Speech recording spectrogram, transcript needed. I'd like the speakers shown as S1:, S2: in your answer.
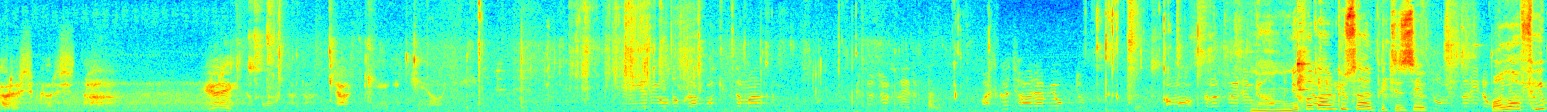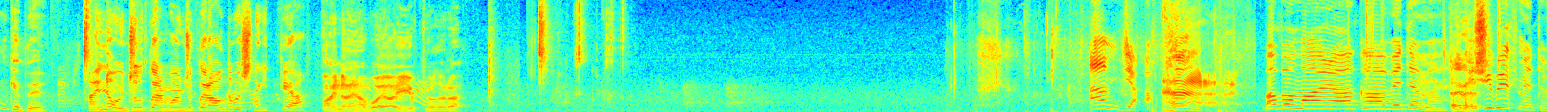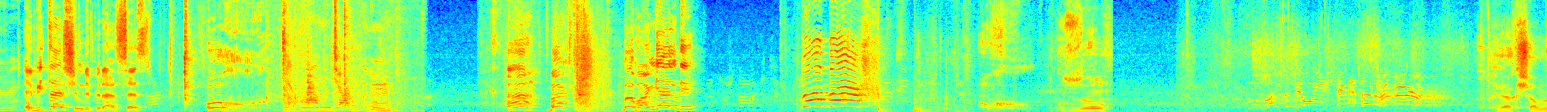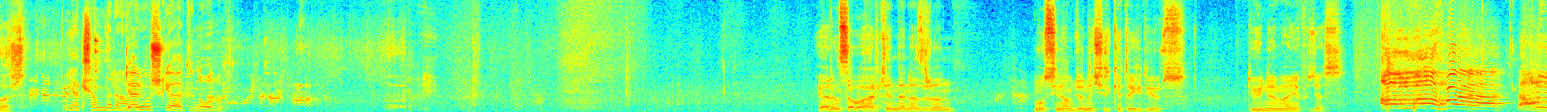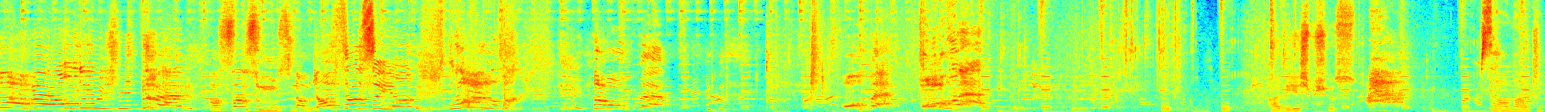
S1: karış karış da. Yüreğini ortadan cankiye ikiye ayır.
S2: Seni yarı yolda bırakmak istemezdim. Özür dilerim. Başka çarem yoktu. Ama sana söylemiştim.
S3: Ya ne kadar güzel bir dizi. Vallahi film gibi.
S4: Anne oyunculuklar oyunculuklar aldı başını gitti ya.
S5: Aynen ya bayağı iyi yapıyorlar ha.
S6: Amca. Babam hala kahvede mi?
S7: Evet.
S6: İşi bitmedi mi?
S7: E biter şimdi prenses. Oh.
S6: Amcam.
S7: Ah bak baban geldi.
S8: Kuzum. İyi akşamlar.
S3: İyi akşamlar abi. Gel hoş geldin oğlum.
S8: Yarın sabah erkenden hazırlanın. Muhsin amcanın şirkete gidiyoruz. Düğünü hemen yapacağız.
S7: Allah be! Allah be! Oldu bu iş bitti be! Aslansın Muhsin amca, aslansın ya! Lan! Oh be! Oh be! Oh be!
S8: Hadi geçmiş olsun.
S3: Sağ ol abi.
